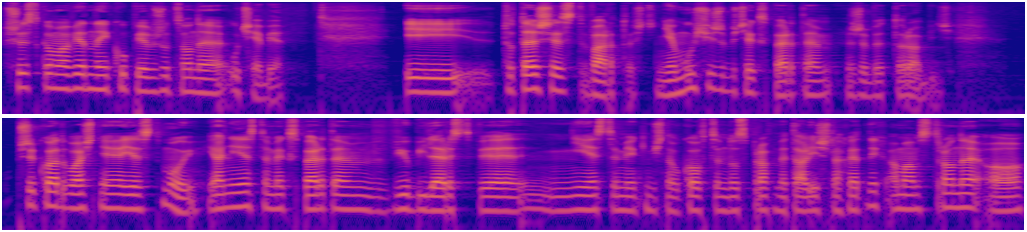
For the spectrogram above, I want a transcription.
Wszystko ma w jednej kupie wrzucone u Ciebie. I to też jest wartość. Nie musisz być ekspertem, żeby to robić. Przykład właśnie jest mój. Ja nie jestem ekspertem w jubilerstwie, nie jestem jakimś naukowcem do spraw metali szlachetnych, a mam stronę o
